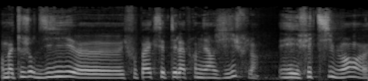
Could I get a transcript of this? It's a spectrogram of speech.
on m'a toujours dit, euh, il faut pas accepter la première gifle, et effectivement, euh,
